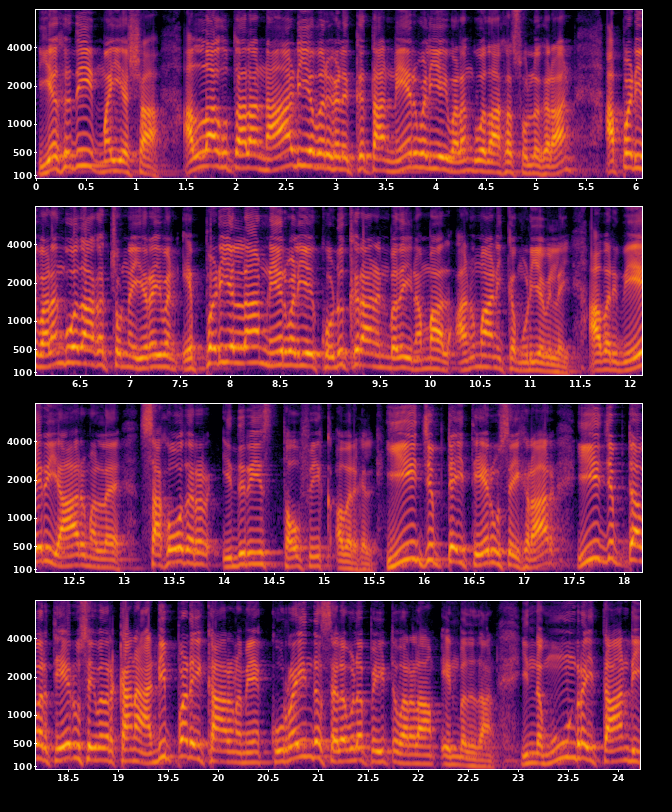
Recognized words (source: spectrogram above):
யஹ்தி மையஷா. அல்லாஹு தாலா நாடியவர்களுக்கு தான் நேர்வழியை வழங்குவதாக சொல்லுகிறான். அப்படி வழங்குவதாக சொன்ன இறைவன் எப்படியெல்லாம் நேர்வழியை கொடுக்கிறான் என்பதை நம்மால் அனுமானிக்க முடியவில்லை. அவர் வேறு யாரும் அல்ல. சகோதரர் இத்ரீஸ் தௌஃபீக் அவர்கள். ஈஜிப்டை தேர்வு செய்கிறார். ஈஜிப்ட் அவர் தேர்வு செய்வதற்கான அடிப்படை காரணமே குறைந்த செலவில் போயிட்டு வரலாம் என்பதுதான். இந்த மூன்றை தாண்டி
